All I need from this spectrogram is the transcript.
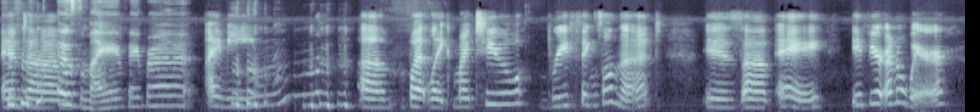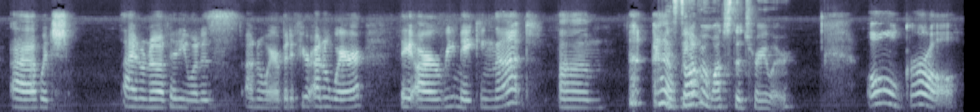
and um, is my favorite. I mean. Um, but like my two brief things on that is um, a if you're unaware, uh, which I don't know if anyone is unaware, but if you're unaware, they are remaking that. Um, I still haven't watched the trailer. Oh, girl,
